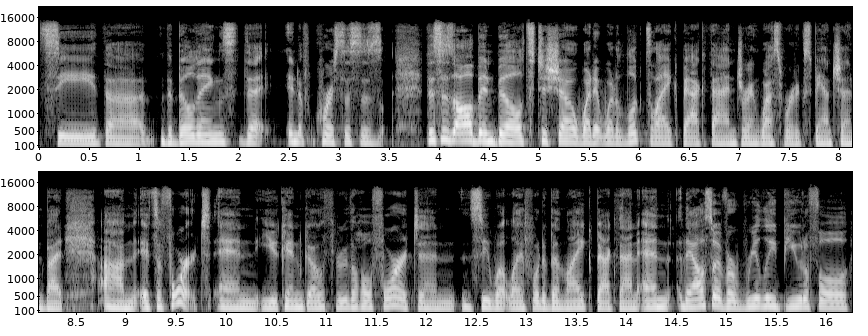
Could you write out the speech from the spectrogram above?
see the the buildings that and of course this is this has all been built to show what it would have looked like back then during westward expansion but um, it's a fort and you can go through the whole fort and, and, see what life would have been like back then and they also have a really beautiful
